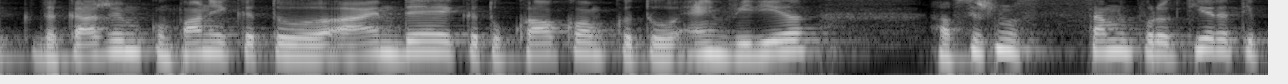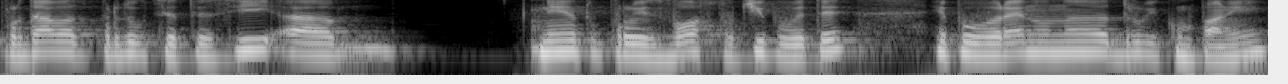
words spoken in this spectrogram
да, да кажем, компании като AMD, като Qualcomm, като Nvidia, а всъщност само проектират и продават продукцията си, а нейното производство, чиповете, е поверено на други компании.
